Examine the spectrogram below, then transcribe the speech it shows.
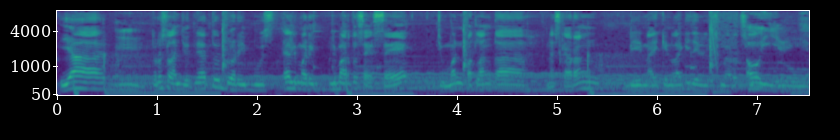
Iya, terus selanjutnya tuh 2000 eh 5000 500 cc cuman 4 langkah. Nah, sekarang dinaikin lagi jadi 900. oh iya, iya.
